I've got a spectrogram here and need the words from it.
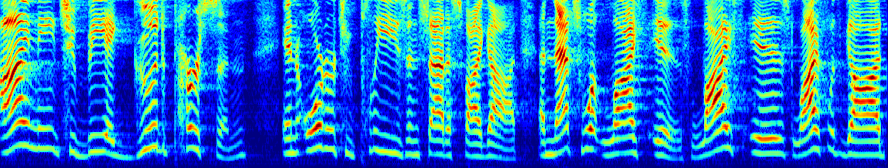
I need to be a good person in order to please and satisfy God. And that's what life is. Life is, life with God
